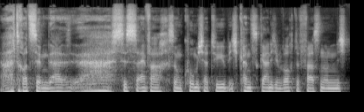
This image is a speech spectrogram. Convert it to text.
Ja, trotzdem, da, ja, es ist einfach so ein komischer Typ. Ich kann es gar nicht in Worte fassen und ich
